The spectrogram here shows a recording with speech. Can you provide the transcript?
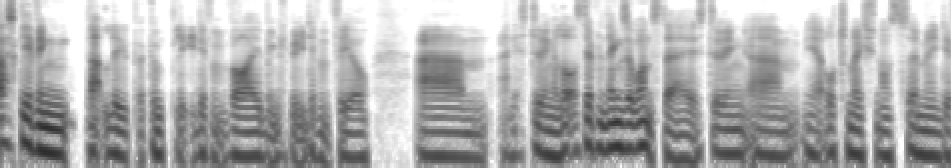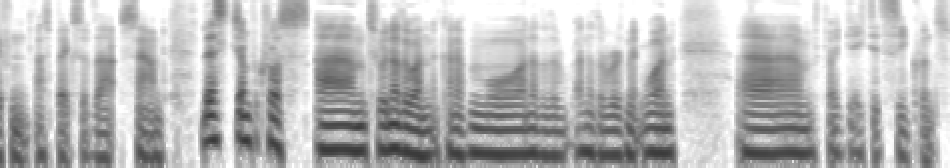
That's giving that loop a completely different vibe and completely different feel. Um, and it's doing a lot of different things at once there. It's doing um, yeah automation on so many different aspects of that sound. Let's jump across um, to another one, kind of more another another rhythmic one. Um, gated sequence.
